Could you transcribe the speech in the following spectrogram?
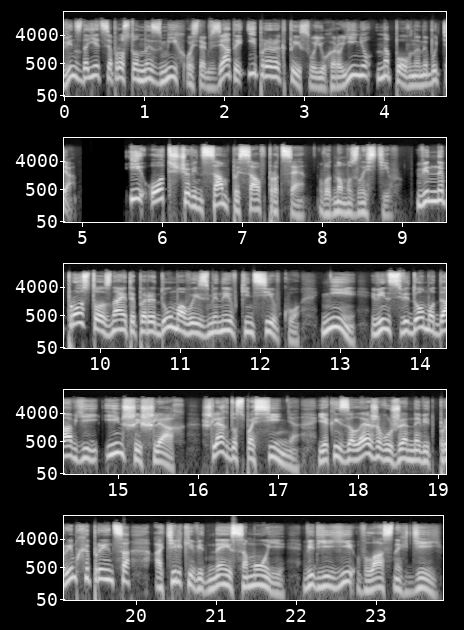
Він, здається, просто не зміг ось так взяти і приректи свою героїню на повне небуття. І от що він сам писав про це в одному з листів. Він не просто, знаєте, передумав і змінив кінцівку. Ні, він свідомо дав їй інший шлях, шлях до спасіння, який залежав уже не від примхи принца, а тільки від неї самої, від її власних дій.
